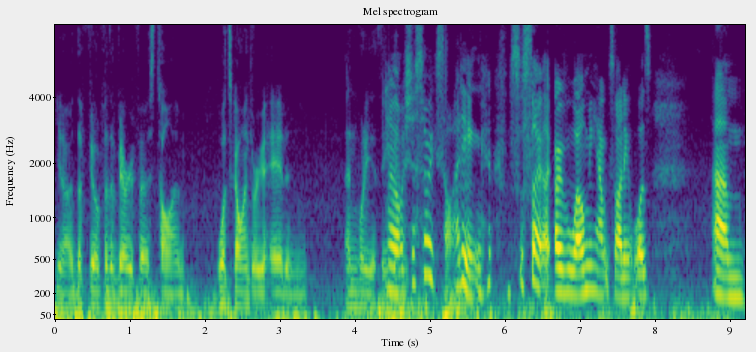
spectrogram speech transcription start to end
you know, the field for the very first time, what's going through your head, and and what are you thinking? Oh, it was just so exciting. It's just so like, overwhelming how exciting it was. Um,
